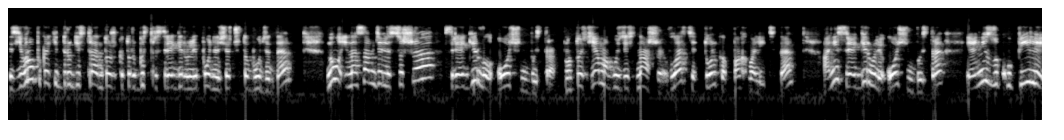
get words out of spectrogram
из Европы какие-то другие страны тоже, которые быстро среагировали и поняли, сейчас что-то будет, да. Ну и на самом деле США среагировал очень быстро. Ну то есть я могу здесь наши власти только похвалить, да. Они среагировали очень быстро, и они закупили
